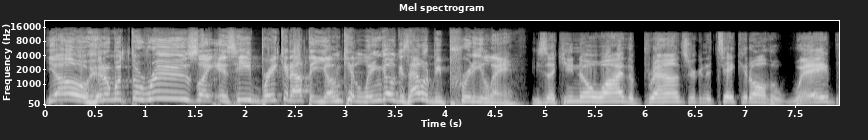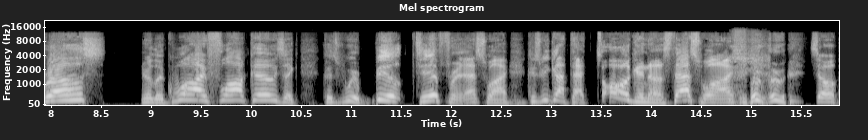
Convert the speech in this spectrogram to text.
Yo, hit him with the riz. Like, is he breaking out the young kid lingo? Because that would be pretty lame. He's like, you know why the Browns are going to take it all the way, bros? You're like, why, Flacco? He's like, because we're built different. That's why. Because we got that dog in us. That's why. so,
